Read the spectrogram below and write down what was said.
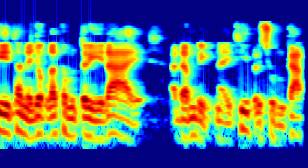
ที่ท่านนายกรัฐมนตรีได้ดำริในที่ประชุมครับ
